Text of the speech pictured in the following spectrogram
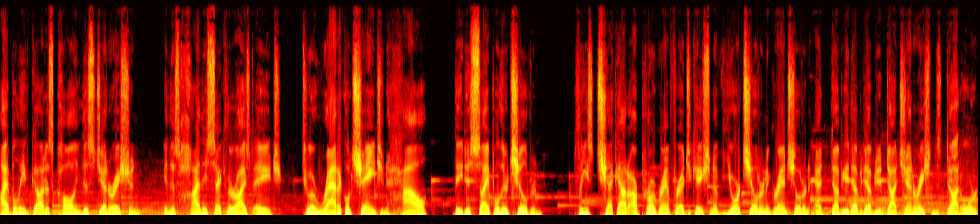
I believe God is calling this generation in this highly secularized age to a radical change in how they disciple their children. Please check out our program for education of your children and grandchildren at www.generations.org.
